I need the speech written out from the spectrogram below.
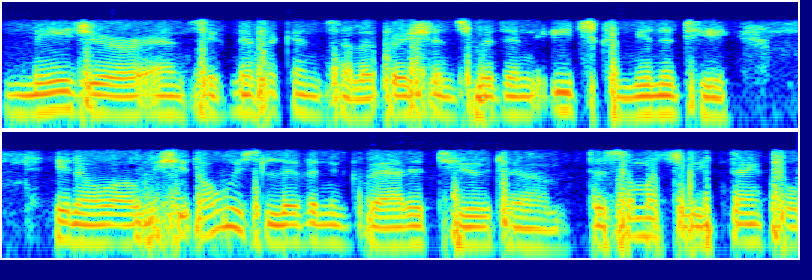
major and significant celebrations within each community. You know, uh, we should always live in gratitude. Um, there's so much to be thankful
